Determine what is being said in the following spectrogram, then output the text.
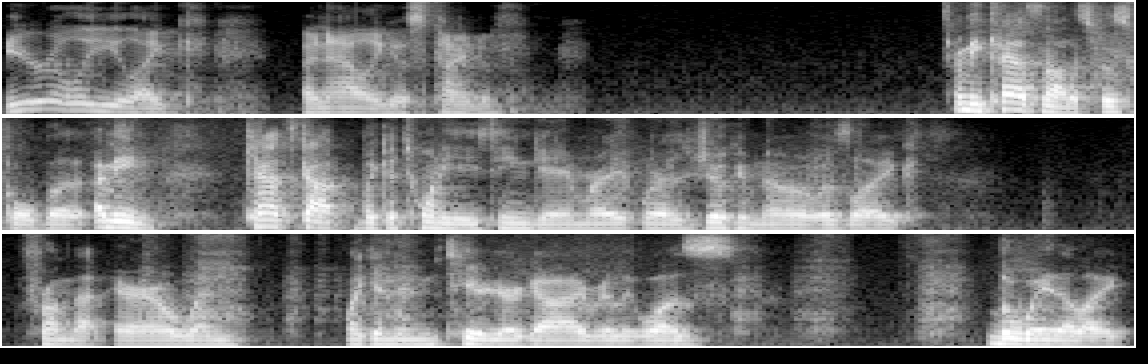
eerily like analogous kind of. I mean, Cat's not as physical, but I mean, Cat's got like a 2018 game, right? Whereas Joakim Noah was like from that era when like an interior guy really was the way to like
